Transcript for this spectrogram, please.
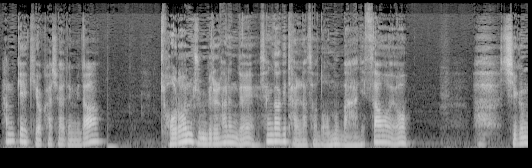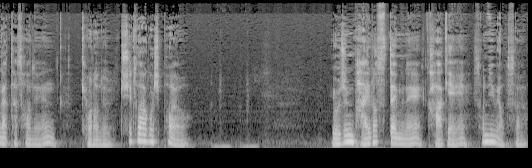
함께 기억하셔야 됩니다. 결혼 준비를 하는데 생각이 달라서 너무 많이 싸워요. 아, 지금 같아서는 결혼을 취소하고 싶어요. 요즘 바이러스 때문에 가게에 손님이 없어요.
